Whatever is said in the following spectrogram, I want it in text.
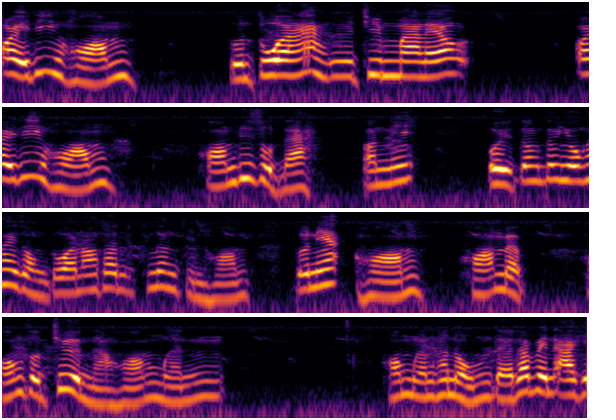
อ้อยที่หอมส่วนตัวนะคือชิมมาแล้ว อ้อยที่หอมหอมที่สุดนะ ตอนนี้เอ้ยต้องต้องยกให้สองตัวเนาะถ้าเรื่องกลิ่นหอม ตัวเนี้ยหอม หอมแบบหอมสดชื่นนะหอมเหมือน หอมเหมือนขนม แต่ถ้าเป็น RK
